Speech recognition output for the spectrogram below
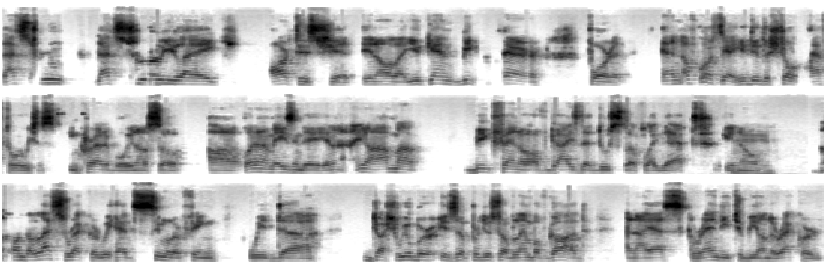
That's true that's truly like artist shit. You know, like you can't be prepared for it. And of course, yeah, he did the show afterward, which is incredible. You know, so uh, what an amazing day. And you know, I'm a big fan of guys that do stuff like that. You know, mm. On the last record, we had similar thing with uh, Josh Wilbur is a producer of Lamb of God, and I asked Randy to be on the record.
